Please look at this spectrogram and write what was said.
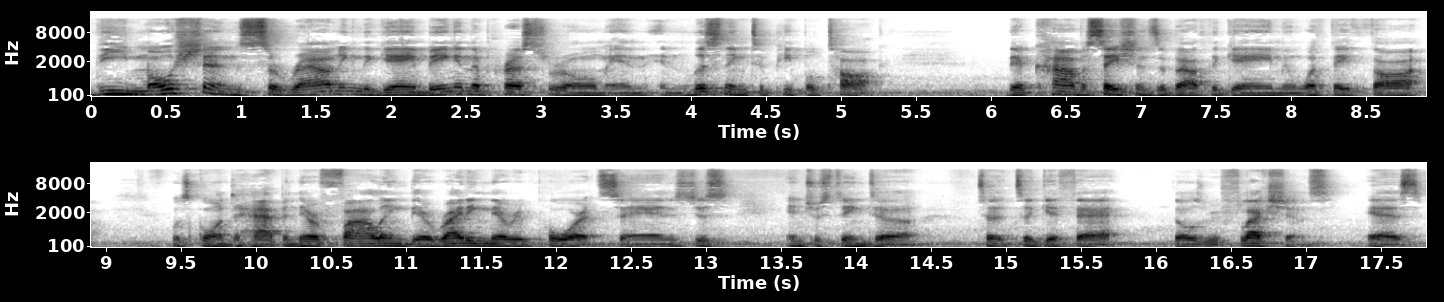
the emotions surrounding the game, being in the press room and, and listening to people talk, their conversations about the game and what they thought was going to happen. They're filing, they're writing their reports, and it's just interesting to, to, to get that those reflections as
